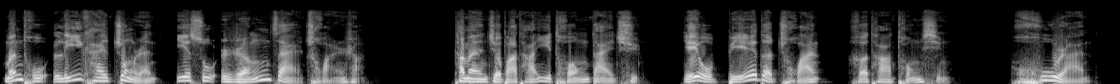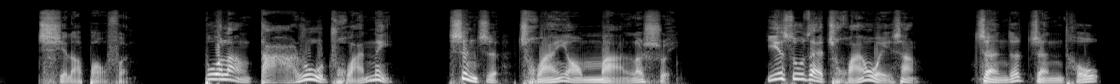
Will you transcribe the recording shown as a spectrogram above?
门徒离开众人，耶稣仍在船上，他们就把他一同带去。也有别的船和他同行。忽然起了暴风，波浪打入船内。甚至船要满了水，耶稣在船尾上枕着枕头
